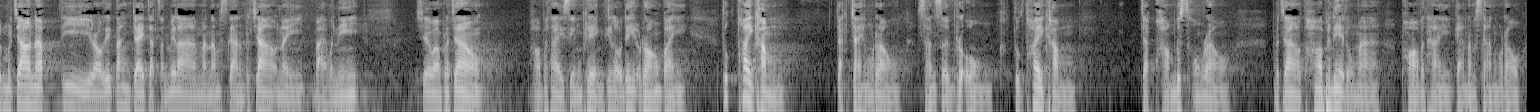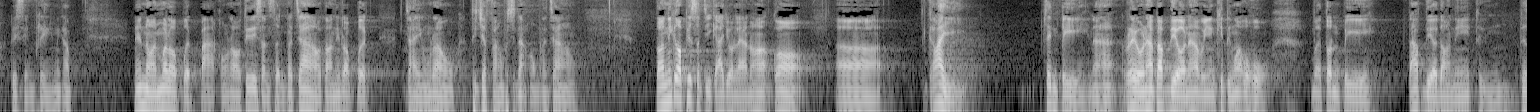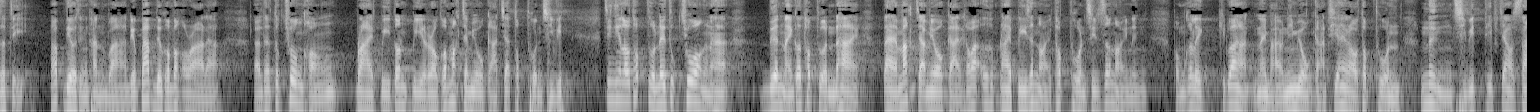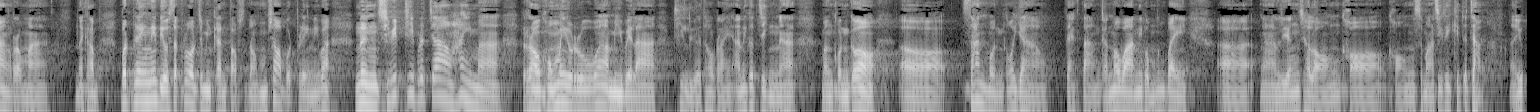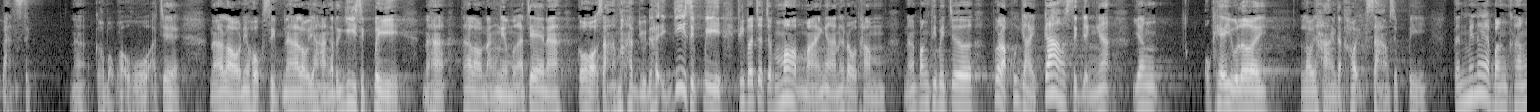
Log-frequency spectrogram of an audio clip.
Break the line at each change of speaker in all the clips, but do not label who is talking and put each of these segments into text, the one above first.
คุณพระเจ้านับที่เราได้ตั้งใจจัดสรรเวลามานมัสการพระเจ้าในบ่ายวันนี้ เชื่อว่าพระเจ้าพอพระทัยเสียงเพลงที่เราได้ร้องไป ทุกถ้อยคำจากใจของเราสรรเสริญพระองค์ ทุกถ้อยคำจากความรู้สึกของเรา พระเจ้าทอดพระเนตรลงมาพอพระทัยการนมัสการของเราด้วยเสียงเพลงนะครับ แน่นอนเมื่อเราเปิดปากของเราที่ได้สรรเสริญพระเจ้า ตอนนี้เราเปิดใจของเราที่จะฟังพระชนะของพระเจ้า ตอนนี้ก็พฤศจิกายนแล้วนะฮะก็ ใกล้สิ้นปีนะฮะเร็วนะแป๊บเดียวนะครับผมยังคิดถึงว่าโอ้โหเมื่อต้นปีแป๊บเดียวตอนนี้ถึงพฤศจิแป๊บเดียวถึงธันวาเดี๋ยวแป๊บเดียวก็มกราแล้วแล้วทุกช่วงของปลายปีต้นปี เราก็มักจะมีโอกาสจะทบทวนชีวิต จริง ๆ เราทบทวนได้ทุกช่วงนะฮะเดือนไหนก็ทบทวนได้ แต่มักจะมีโอกาสครับว่าเออปลายปีสักหน่อยทบทวนชีวิตสักหน่อยหนึ่งผมก็เลยคิดว่าในบ่ายวันนี้มีโอกาสที่ให้เราทบทวนหนึ่งชีวิตที่พระเจ้าสร้างเรามา นะครับบทเพลงนี้เดี๋ยวสักครู่จะมีการตอบสนองผมชอบบทเพลงนี้ว่าหนึ่งชีวิตที่พระเจ้าให้มา เราคงไม่รู้ว่ามีเวลาที่เหลือเท่าไหร่ อันนี้ก็จริงนะฮะบางคนก็สั้นบนก็ยาวแตกต่างกันเมื่อวานนี้ผมเพิ่งไปงานเลี้ยงฉลองขอของสมาชิกที่คิดจักรอายุ 80 นะก็บอกว่าโอ้โหอาเจ้นะเราเนี่ยหกสิบนะเราห่างกันตั้งยี่สิบปีนะฮะถ้าเราหนังเหนียวเหมือนอาเจ้นะก็สามารถอยู่ได้อีกยี่สิบปี ที่พระเจ้าจะมอบหมายงานให้เราทำนะบางทีไปเจอผู้หลักผู้ใหญ่เก้าสิบอย่างเงี้ยยังโอเคอยู่เลย เราห่างจากเขาอีกสามสิบปี แต่ไม่แน่บางครั้ง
